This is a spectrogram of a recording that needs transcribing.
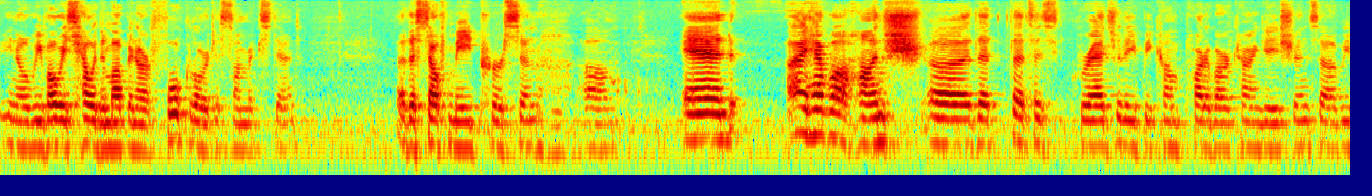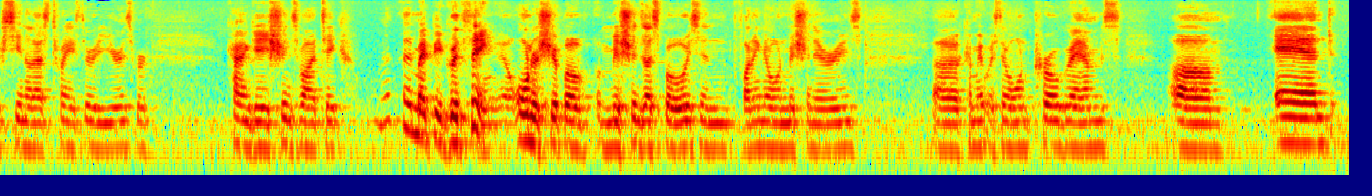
you know, we've always held them up in our folklore to some extent. Uh, the self-made person, um, and I have a hunch uh, that that has gradually become part of our congregations. Uh, we've seen the last 20, 30 years where congregations want to take. It might be a good thing, ownership of missions, I suppose, and funding their own missionaries uh, come up with their own programs, um, and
